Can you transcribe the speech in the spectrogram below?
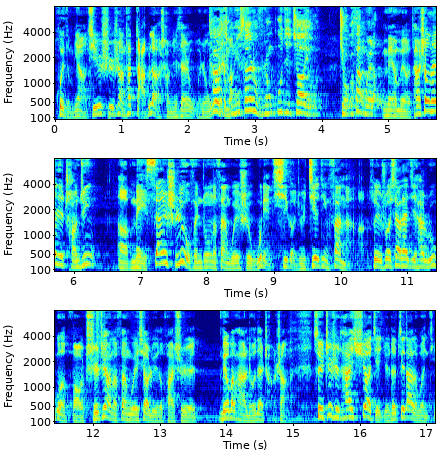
会怎么样？其实事实上他打不了场均三十五分钟，为什么他场？均三十五分钟估计就要有九个犯规了。没有没有，他上赛季场均呃每三十六分钟的犯规是五点七个，就是接近犯满了。所以说下赛季他如果保持这样的犯规效率的话，是没有办法留在场上的。所以这是他需要解决的最大的问题。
